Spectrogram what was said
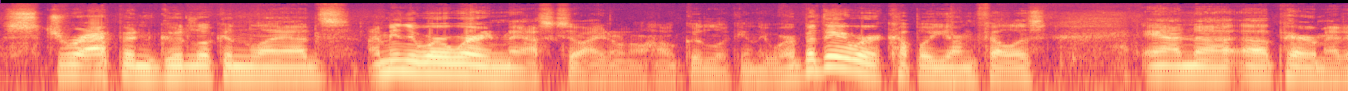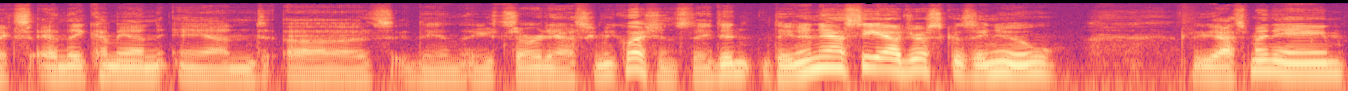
strapping, good looking lads. I mean, they were wearing masks, so I don't know how good looking they were, but they were a couple of young fellas and uh, uh, paramedics, and they come in and uh, they started asking me questions. They didn't they didn't ask the address because they knew. They asked my name,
